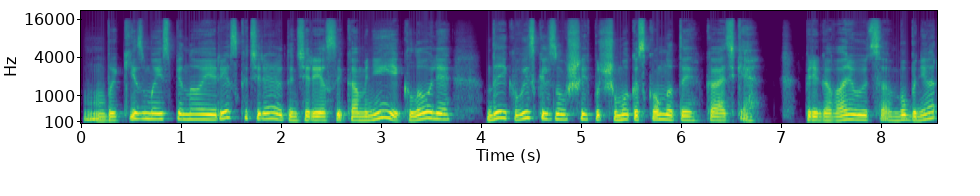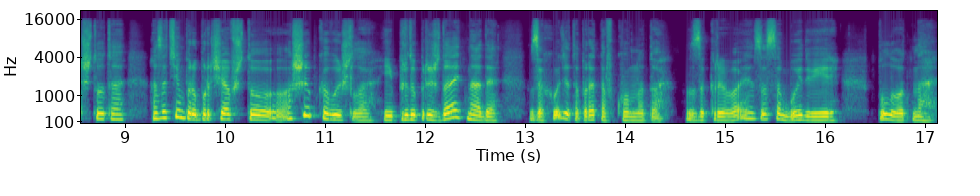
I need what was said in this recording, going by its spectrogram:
Быки с моей спиной резко теряют интерес и ко мне, и к Лоле, да и к выскользнувшей под шумок из комнаты Катьке. Переговариваются, бубнят что-то, а затем, пробурчав, что ошибка вышла и предупреждать надо, заходят обратно в комнату, закрывая за собой дверь. Плотно.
